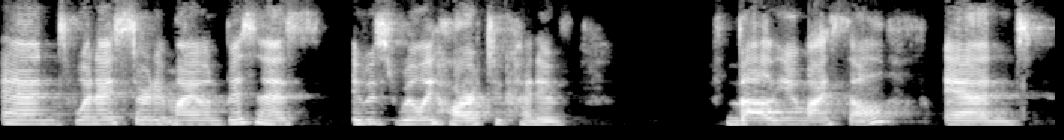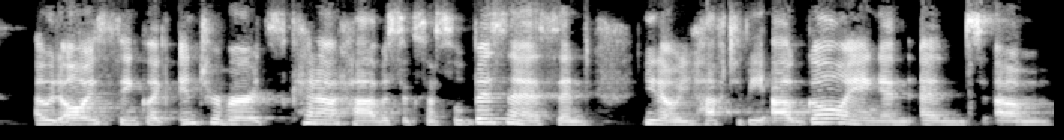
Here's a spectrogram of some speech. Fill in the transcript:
And when I started my own business, it was really hard to kind of value myself. And I would always think like introverts cannot have a successful business, and you know you have to be outgoing and and um,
